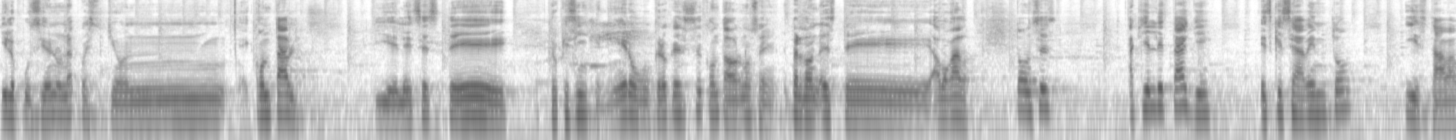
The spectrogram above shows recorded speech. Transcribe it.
y lo pusieron en una cuestión eh, contable. Y él es este, creo que es ingeniero, o creo que es contador, no sé, perdón, este, abogado. Entonces, aquí el detalle es que se aventó y estaba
